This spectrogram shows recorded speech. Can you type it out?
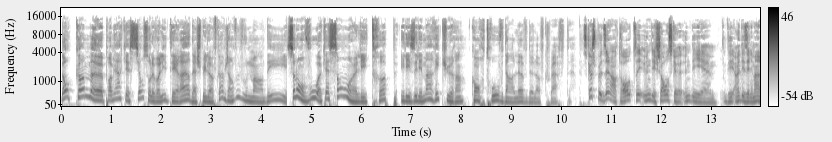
Donc, comme euh, première question sur le volet littéraire d'H.P. Lovecraft, j'ai envie de vous demander, selon vous, euh, quels sont euh, les tropes et les éléments récurrents qu'on retrouve dans l'œuvre de Lovecraft? Ce que je peux dire, entre autres, une des choses que, une des, euh, des un des éléments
